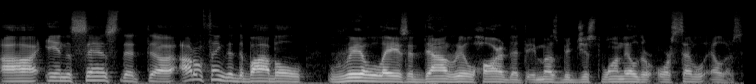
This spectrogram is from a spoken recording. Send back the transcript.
uh, in the sense that uh, I don't think that the Bible real lays it down real hard that it must be just one elder or several elders.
